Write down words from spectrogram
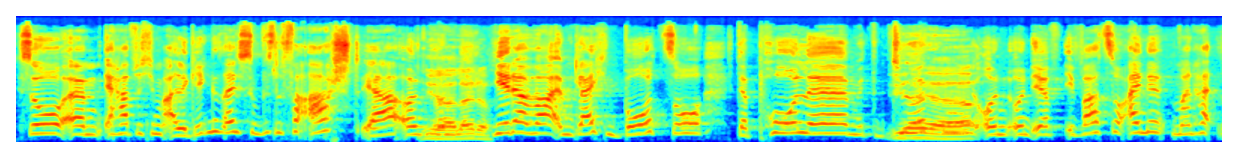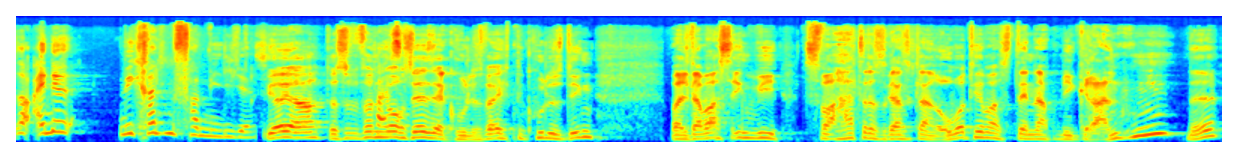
So, ähm, ihr habt euch immer alle gegenseitig so ein bisschen verarscht, ja. Und, Ja, und leider. jeder war im gleichen Boot, so der Pole mit den Ja, Türken ja. und, und ihr, ihr wart so eine, man hat so eine Migrantenfamilie. Ja, ja, das wir Also- auch sehr, sehr cool. Das war echt ein cooles Ding. Weil da war es irgendwie, zwar hatte das ganz klar ein Oberthema, Stand-up Migranten, ne?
